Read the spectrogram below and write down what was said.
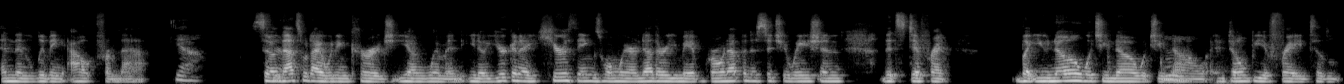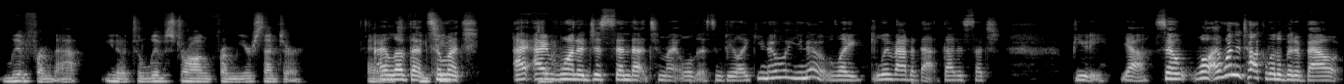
and then living out from that. Yeah. So yeah. that's what I would encourage young women. You know, you're going to hear things one way or another. You may have grown up in a situation that's different. but you know what you know what you mm. know and don't be afraid to live from that you know to live strong from your center i love that continue. so much i, I want to just send that to my oldest and be like you know what you know like live out of that that is such beauty yeah so well i want to talk a little bit about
